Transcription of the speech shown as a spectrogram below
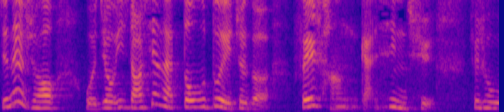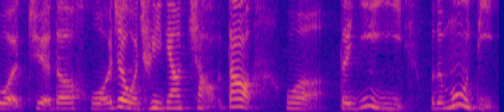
就那个时候，我就一直到现在都对这个非常感兴趣。就是我觉得活着，我就一定要找到。我的意义，我的目的，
